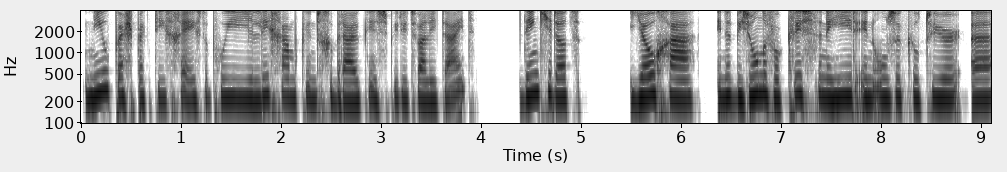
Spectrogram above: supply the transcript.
nieuw perspectief geeft op hoe je je lichaam kunt gebruiken in spiritualiteit. Denk je dat yoga in het bijzonder voor christenen hier in onze cultuur uh,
